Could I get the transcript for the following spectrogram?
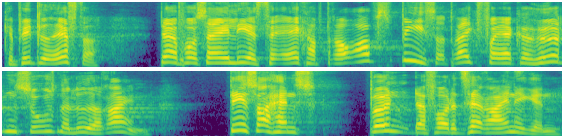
kapitlet efter, derpå sagde Elias til Akab, drag op, spis og drik, for jeg kan høre den susende lyd af regn. Det er så hans bøn, der får det til at regne igen.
